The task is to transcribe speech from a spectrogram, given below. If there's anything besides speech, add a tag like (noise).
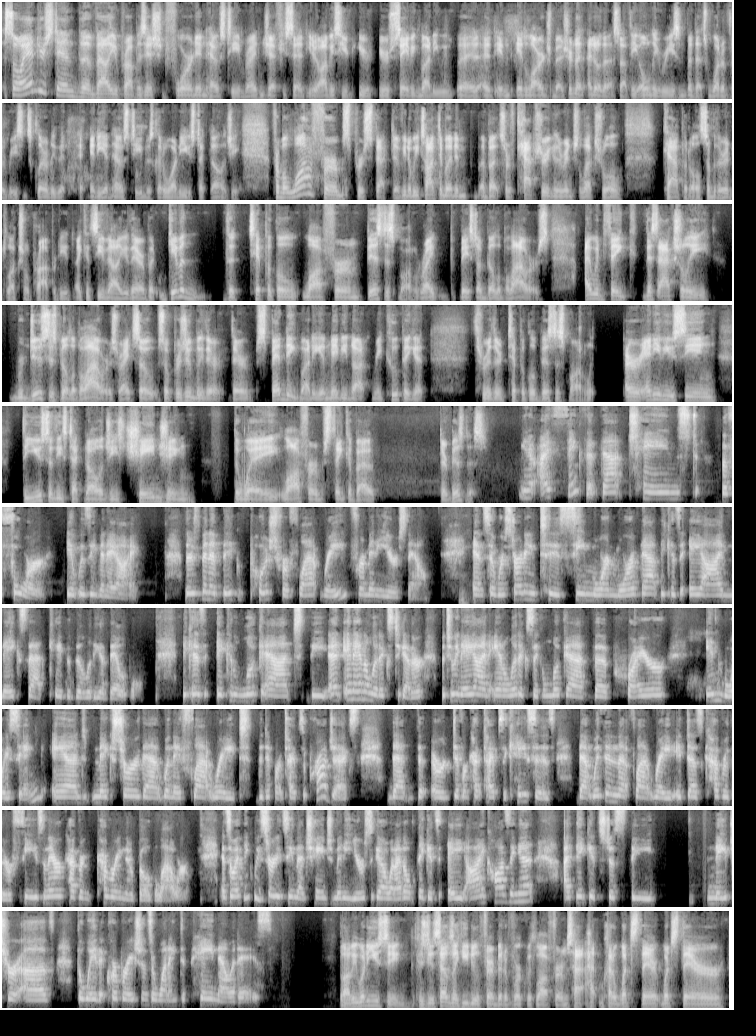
So I understand the value proposition for an in-house team, right? And Jeff, you said, you know, obviously you're you're, you're saving money uh, in in large measure. I know that's not the only reason, but that's one of the reasons clearly that any in-house team is going to want to use technology. From a law firm's perspective, you know, we talked about about sort of capturing their intellectual capital, some of their intellectual property. I could see value there, but given the typical law firm business model, right, based on billable hours, I would think this actually reduces billable hours, right? So so presumably they're they're spending money and maybe not recouping it through their typical business model. Are any of you seeing the use of these technologies changing the way law firms think about their business? You know, I think that that changed before it was even AI. There's been a big push for flat rate for many years now. Mm-hmm. And so we're starting to see more and more of that because AI makes that capability available. Because it can look at the, and, and analytics together, between AI and analytics, they can look at the prior invoicing and make sure that when they flat rate the different types of projects that the, or different types of cases that within that flat rate it does cover their fees and they're covering covering their billable hour and so i think we started seeing that change many years ago and i don't think it's ai causing it i think it's just the nature of the way that corporations are wanting to pay nowadays Bobby, what are you seeing? Because it sounds like you do a fair bit of work with law firms. How, how, kind of what's their what's their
